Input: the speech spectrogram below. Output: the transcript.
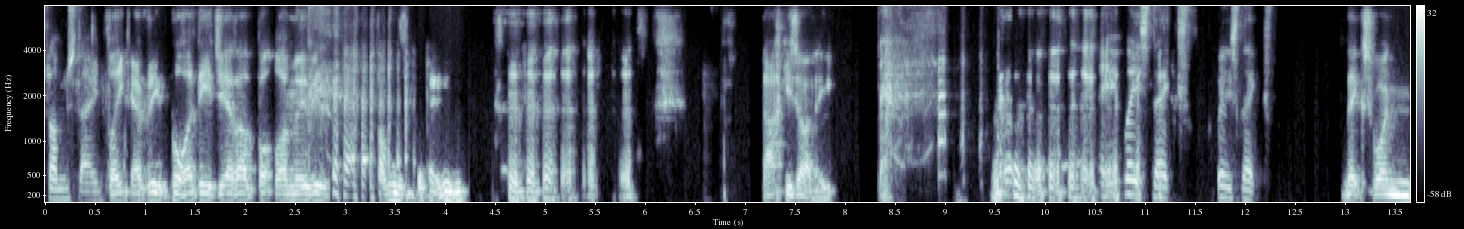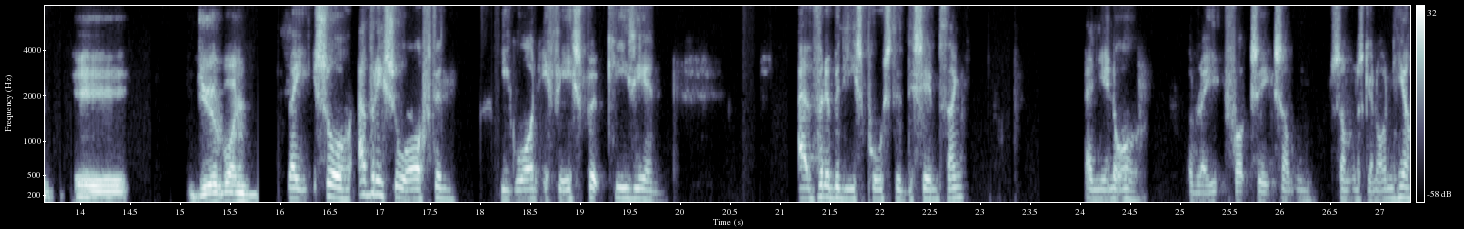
thumbs down. it's like every bloody Gerard Butler movie. Thumbs down. nah, he's all right. Hey, what's next? What's next? Next one, uh, your one. Right, so every so often you go onto Facebook, Keezy, and everybody's posted the same thing. And you know, right, fuck's sake, something something's going on here.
